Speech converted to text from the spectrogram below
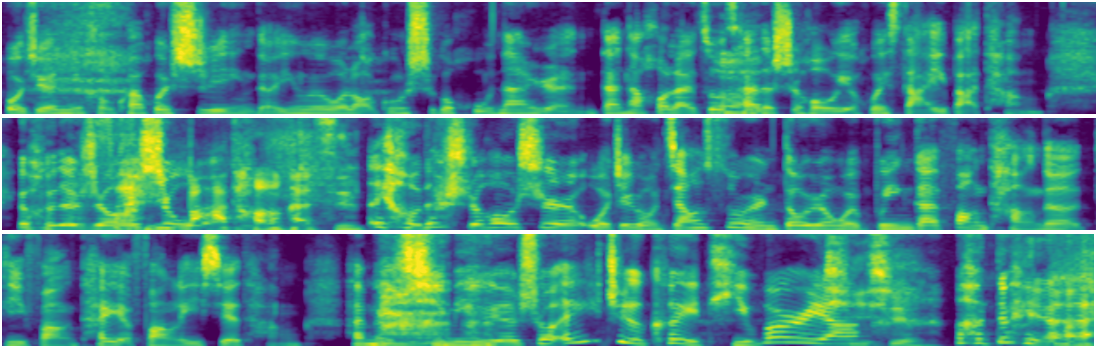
我觉得你很快会适应的，因为我老公是个湖南人，但他后来做菜的时候也会撒一把糖，有的时候是我撒一把糖还行。有的时候是我这种江苏人都认为不应该放糖的地方，他也放了一些糖，还美其名曰说：“ 哎，这个可以提味儿呀。提鲜，”啊，对呀，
